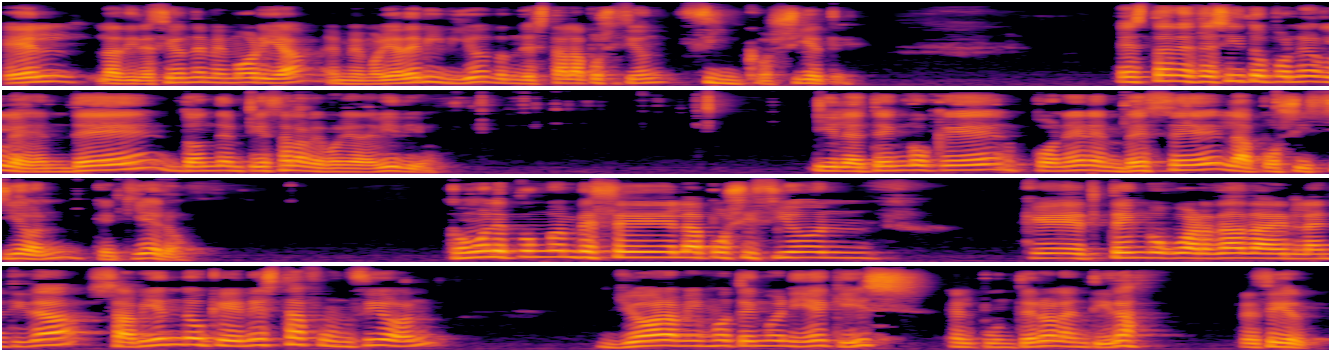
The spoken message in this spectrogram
el, la dirección de memoria, en memoria de vídeo, donde está la posición 57. Esta necesito ponerle en D donde empieza la memoria de vídeo. Y le tengo que poner en BC la posición que quiero. ¿Cómo le pongo en BC la posición que tengo guardada en la entidad, sabiendo que en esta función yo ahora mismo tengo en ix el puntero a la entidad. Es decir,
